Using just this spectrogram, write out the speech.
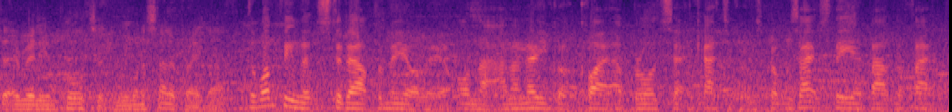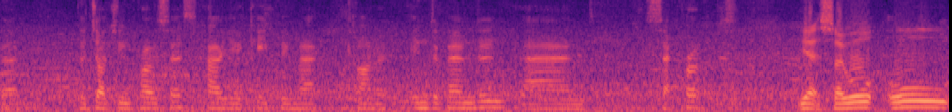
that are really important, and we want to celebrate that. The one thing that stood out for me, Olly, on that, and I know you've got quite a broad set of categories, but was actually about the fact that the judging process, how you're keeping that kind of independent and separate yeah, so all, all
